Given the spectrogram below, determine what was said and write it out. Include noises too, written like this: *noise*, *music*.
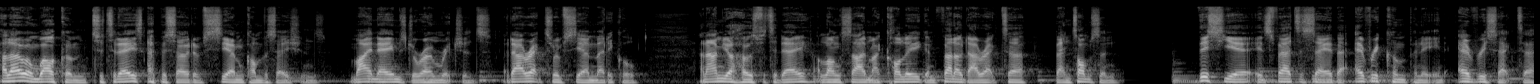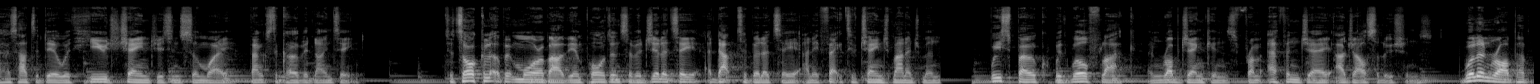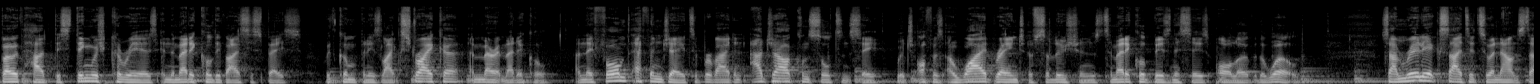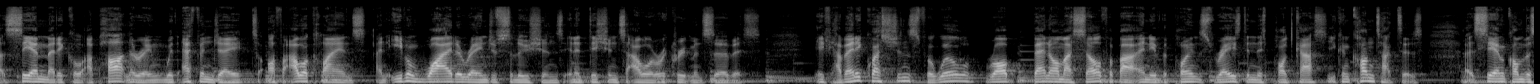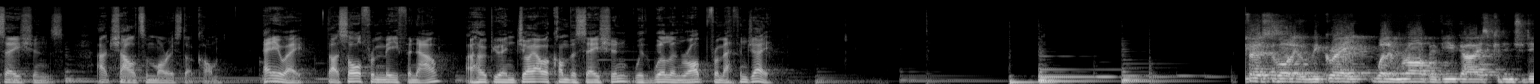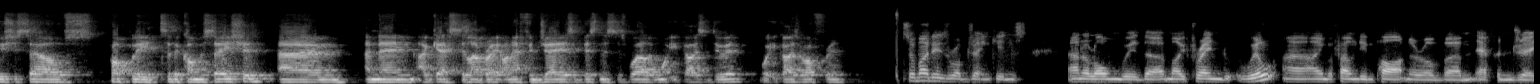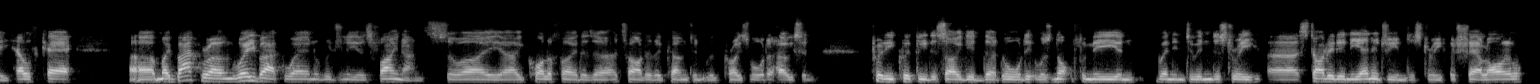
Hello and welcome to today's episode of CM Conversations. My name's Jerome Richards, a director of CM Medical, and I'm your host for today alongside my colleague and fellow director, Ben Thompson. This year, it's fair to say that every company in every sector has had to deal with huge changes in some way thanks to COVID 19. To talk a little bit more about the importance of agility, adaptability, and effective change management, we spoke with Will Flack and Rob Jenkins from F&J Agile Solutions. Will and Rob have both had distinguished careers in the medical devices space with companies like Stryker and Merit Medical, and they formed F&J to provide an agile consultancy which offers a wide range of solutions to medical businesses all over the world. So I'm really excited to announce that CM Medical are partnering with F&J to offer our clients an even wider range of solutions in addition to our recruitment service. If you have any questions for Will, Rob, Ben, or myself about any of the points raised in this podcast, you can contact us at cmconversations at charltonmorris.com. Anyway, that's all from me for now. I hope you enjoy our conversation with Will and Rob from F&J. First of all, it would be great, Will and Rob, if you guys could introduce yourselves properly to the conversation, um, and then I guess elaborate on F and J as a business as well and what you guys are doing, what you guys are offering. So my name is Rob Jenkins, and along with uh, my friend Will, uh, I'm a founding partner of um, F and J Healthcare. Uh, my background, way back when, originally is finance. So I, I qualified as a, a chartered accountant with Price Waterhouse and pretty quickly decided that audit was not for me and went into industry. Uh, started in the energy industry for Shell Oil,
